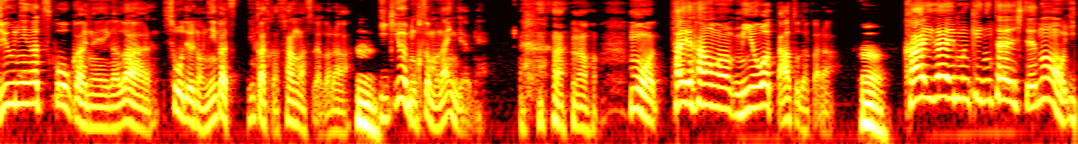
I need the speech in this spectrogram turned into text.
12月公開の映画が賞出るの2月、2月か3月だから、うん。勢いもクソもないんだよね。あの、もう大半は見終わった後だから、うん。海外向けに対しての勢い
